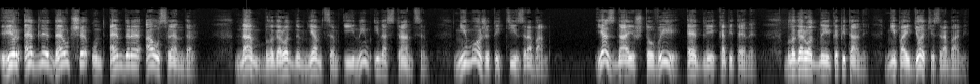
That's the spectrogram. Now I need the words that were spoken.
Вир эдле деуче und эндере ауслендер. Нам, благородным немцам и иным иностранцам, не может идти с рабам. Я знаю, что вы, эдли капитаны, благородные капитаны, не пойдете с рабами.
